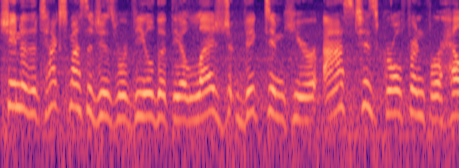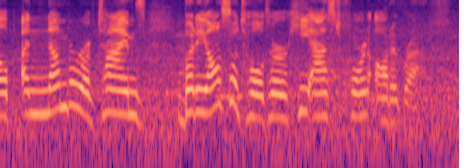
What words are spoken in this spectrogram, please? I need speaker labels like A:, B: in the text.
A: Shana, the text messages revealed that the alleged victim here asked his girlfriend for help a number of times, but he also told her he asked for an autograph.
